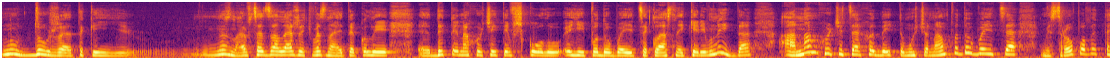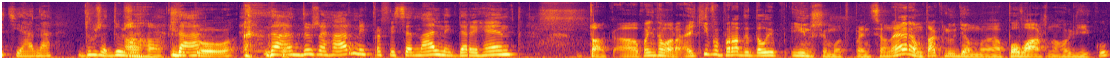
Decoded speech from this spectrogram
ну, дуже такий, не знаю, все залежить, ви знаєте, коли е, дитина хоче йти в школу, їй подобається класний керівник, да? а нам хочеться ходити, тому що нам подобається Місропова Тетяна. Дуже-дуже Ага, да, да, дуже гарний, професіональний диригент. Так, а, пані Тамара, а які ви поради дали б іншим от пенсіонерам, так, людям е, поважного віку,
